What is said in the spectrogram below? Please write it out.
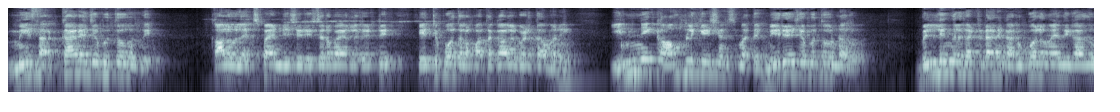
మీ సర్కారే చెబుతూ ఉంది. కాలువలు ఎక్స్పాండ్ చేసి రిజర్వాయర్లు కట్టి ఎత్తిపోతల పథకాలు పెడతామని ఇన్ని కాంప్లికేషన్స్ మధ్య మీరే చెబుతూ ఉన్నారు. బిల్డింగ్లు కట్టడానికి అనుకూలమైనది కాదు.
